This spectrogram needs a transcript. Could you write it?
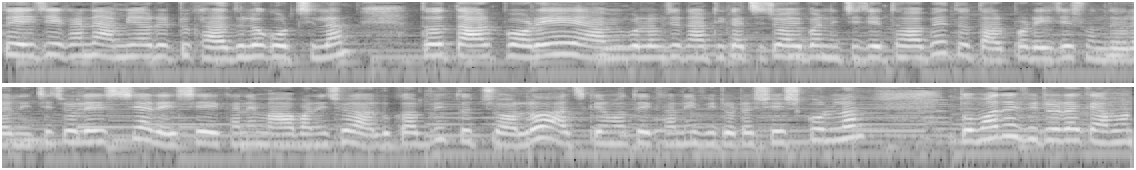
তো এই যে এখানে আমি আর একটু খেলাধুলো করছিলাম, তো তারপরে আমি বললাম যে, না, ঠিক আছে চ এবার নিচে যেতে হবে। তো তারপরে এই যে সন্ধ্যাবেলা নিচে চলে এসেছি, আর এসে এখানে মা বানিয়েছিল আলু কাবলি। তো চলো, আজকের মতো এখানে ভিডিওটা শেষ করলাম। তোমাদের ভিডিওটা কেমন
